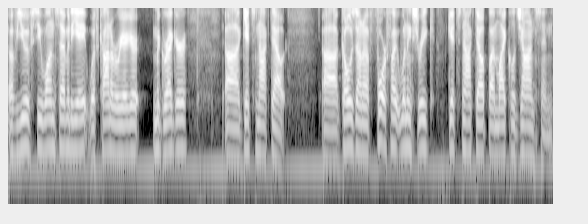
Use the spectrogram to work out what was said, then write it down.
of UFC 178 with Conor McGregor. McGregor uh, gets knocked out. Uh, goes on a four-fight winning streak. Gets knocked out by Michael Johnson.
